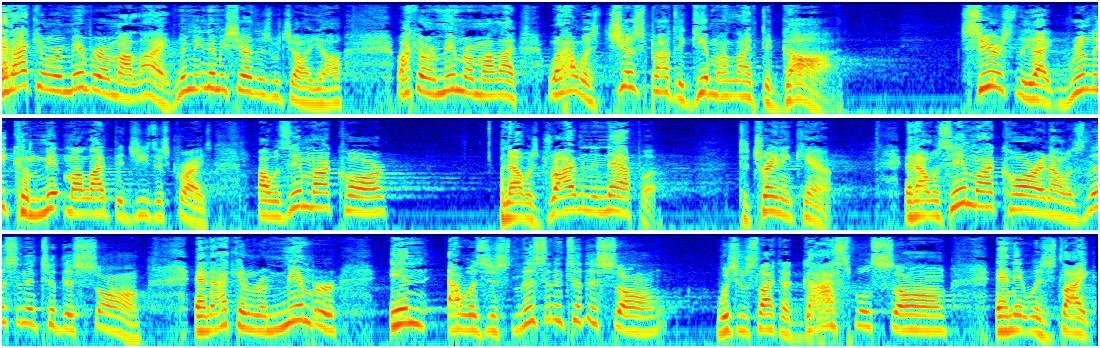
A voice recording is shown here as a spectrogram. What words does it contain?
And I can remember in my life, let me, let me share this with y'all, y'all. I can remember in my life when I was just about to give my life to God. Seriously, like really commit my life to Jesus Christ. I was in my car and I was driving to Napa to training camp. And I was in my car and I was listening to this song. And I can remember in I was just listening to this song which was like a gospel song, and it was like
